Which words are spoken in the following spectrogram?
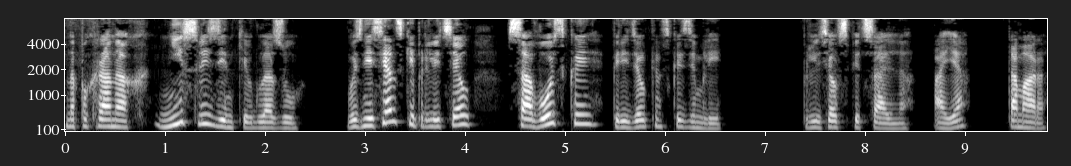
на похоронах, ни слезинки в глазу. Вознесенский прилетел с Авойской Переделкинской земли. Прилетел специально. А я? Тамара,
